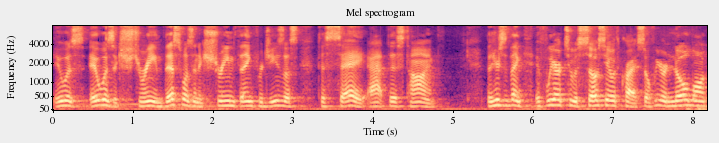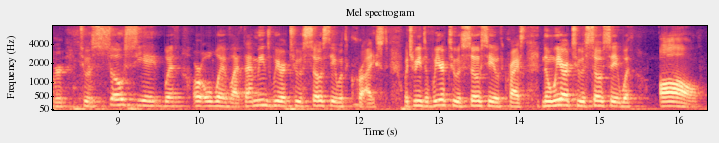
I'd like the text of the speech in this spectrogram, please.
It was, it was extreme. This was an extreme thing for Jesus to say at this time. But here's the thing if we are to associate with Christ, so if we are no longer to associate with our old way of life, that means we are to associate with Christ, which means if we are to associate with Christ, then we are to associate with all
